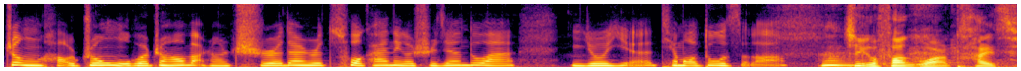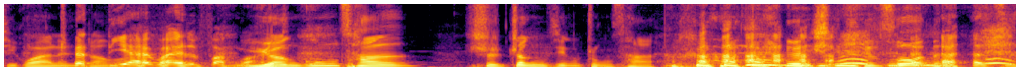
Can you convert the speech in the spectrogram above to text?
正好中午或者正好晚上吃，但是错开那个时间段，你就也填饱肚子了。这个饭馆太奇怪了，你知道吗？DIY 的饭馆，员工餐是正经中餐，因 为是你做的，自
